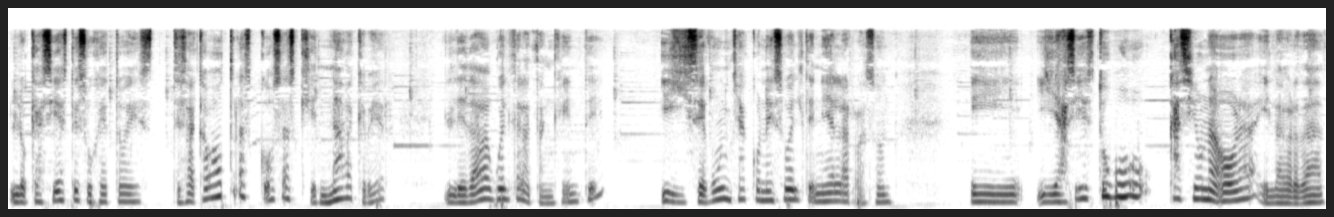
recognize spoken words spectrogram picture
lo que hacía este sujeto es, te sacaba otras cosas que nada que ver, le daba vuelta a la tangente y según ya con eso él tenía la razón. Y, y así estuvo casi una hora y la verdad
